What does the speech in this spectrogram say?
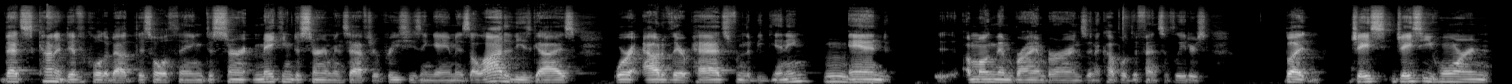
that's kind of difficult about this whole thing, discern making discernments after a preseason game, is a lot of these guys were out of their pads from the beginning. Mm. and uh, among them Brian Burns and a couple of defensive leaders. But Jaycee, Horn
